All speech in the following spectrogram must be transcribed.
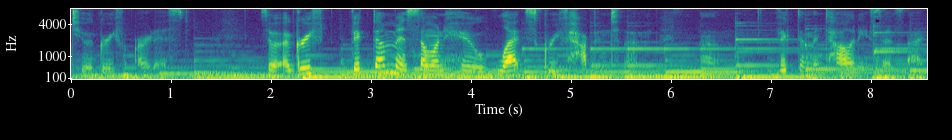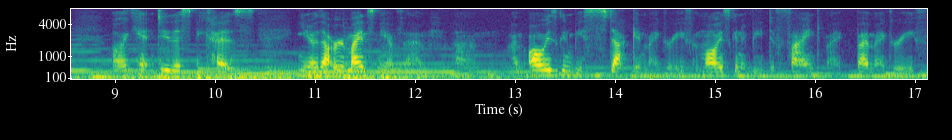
to a grief artist. So a grief victim is someone who lets grief happen to them. Um, victim mentality says that, oh, I can't do this because, you know, that reminds me of them. Um, I'm always going to be stuck in my grief. I'm always going to be defined by, by my grief.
